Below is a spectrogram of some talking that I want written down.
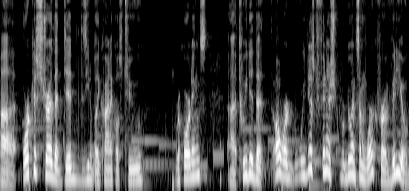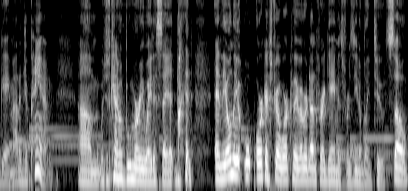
uh, orchestra that did the Xenoblade Chronicles 2 recordings uh, tweeted that, oh, we're, we just finished we're doing some work for a video game out of Japan, um, which is kind of a boomery way to say it. But and the only orchestra work they've ever done for a game is for Xenoblade 2. So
